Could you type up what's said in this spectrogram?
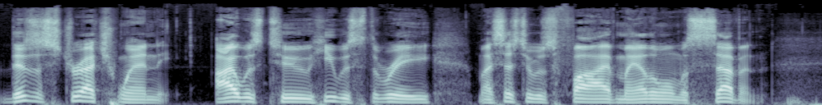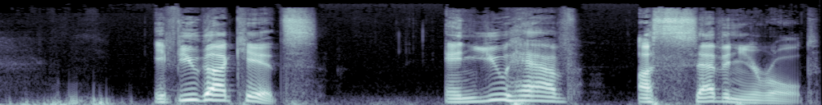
There's a stretch when I was two, he was three, my sister was five, my other one was seven. If you got kids and you have a seven year old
